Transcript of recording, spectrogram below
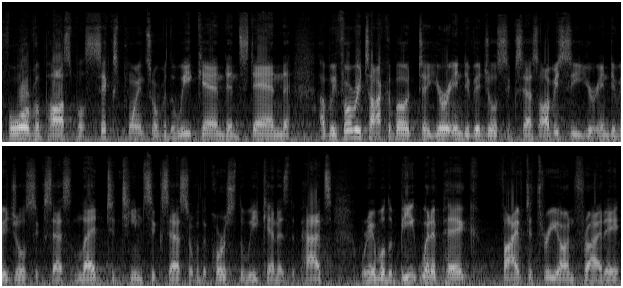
four of a possible six points over the weekend. And Stan, uh, before we talk about uh, your individual success, obviously your individual individual success led to team success over the course of the weekend as the Pats were able to beat Winnipeg 5 to 3 on Friday.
